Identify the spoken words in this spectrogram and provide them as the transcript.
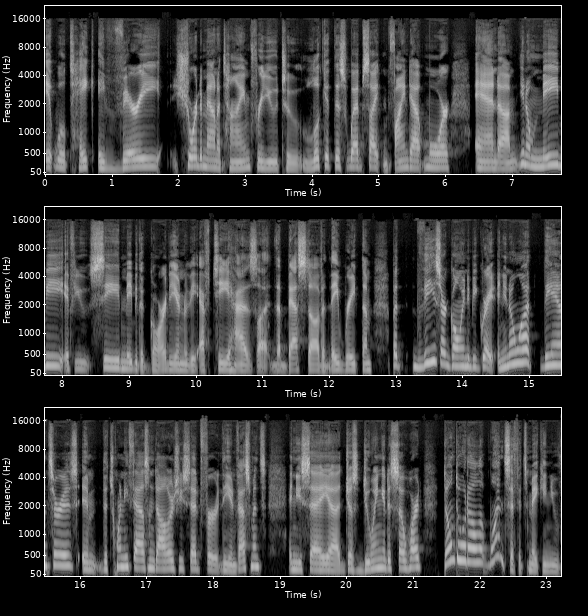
It will take a very short amount of time for you to look at this website and find out more. And, um, you know, maybe if you see maybe the Guardian or the FT has uh, the best of and they rate them, but these are going to be great. And you know what? The answer is in the $20,000 you said for the investments, and you say uh, just doing it is so hard. Don't do it all at once if it's making you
